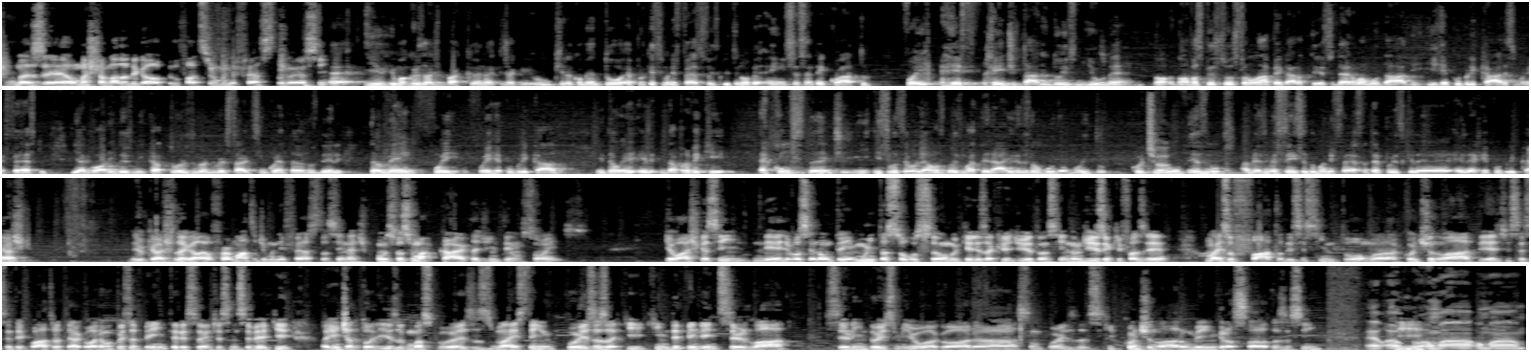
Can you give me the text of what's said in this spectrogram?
É. Mas é uma chamada legal pelo fato de ser um manifesto, né? Assim. É, e, e uma curiosidade bacana, já que o Kira comentou, é porque esse manifesto foi escrito em, em 64, foi re, reeditado em 2000, né? No, novas pessoas foram lá, pegaram o texto, deram uma mudada e, e republicaram esse manifesto. E agora, em 2014, no aniversário de 50 anos dele, também foi, foi republicado. Então ele, ele dá para ver que é constante e, e, se você olhar os dois materiais, eles não mudam muito. Continuam ah. mesmo a mesma essência do manifesto, até por isso que ele é, ele é republicano. E o que eu acho legal é o formato de manifesto, assim, né? Tipo, como se fosse uma carta de intenções que eu acho que assim, nele você não tem muita solução do que eles acreditam, assim, não dizem o que fazer, mas o fato desse sintoma continuar desde 64 até agora é uma coisa bem interessante, assim, você vê que a gente atualiza algumas coisas, mas tem coisas aqui que independente de ser lá, ser em 2000 agora, são coisas que continuaram meio engraçadas, assim. É, é e... uma, uma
